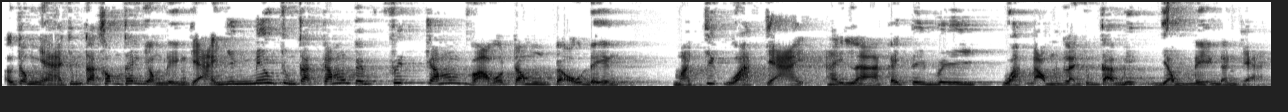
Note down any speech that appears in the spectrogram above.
Ở trong nhà chúng ta không thấy dòng điện chạy, nhưng nếu chúng ta cắm cái phít cắm vào ở trong cái ổ điện mà chiếc quạt chạy hay là cái tivi hoạt động là chúng ta biết dòng điện đang chạy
